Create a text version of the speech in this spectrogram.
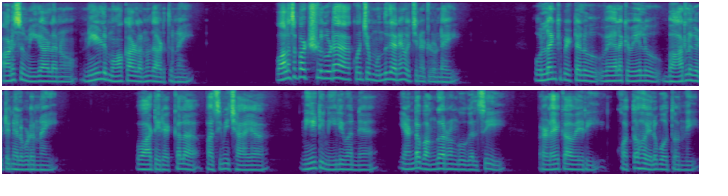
అడుసు మీగాళ్ళను నీళ్ళు మోకాళ్ళను దాడుతున్నాయి వలస పక్షులు కూడా కొంచెం ముందుగానే వచ్చినట్లుండాయి. ఉల్లంకి పిట్టలు వేలకు వేలు బార్లు గట్టి నిలబడున్నాయి. వాటి రెక్కల పసిమి ఛాయ నీటి నీలివన్నె ఎండ బంగారు రంగు కలిసి ప్రళయకావేరి కొత్త హొయలబోతోంది.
